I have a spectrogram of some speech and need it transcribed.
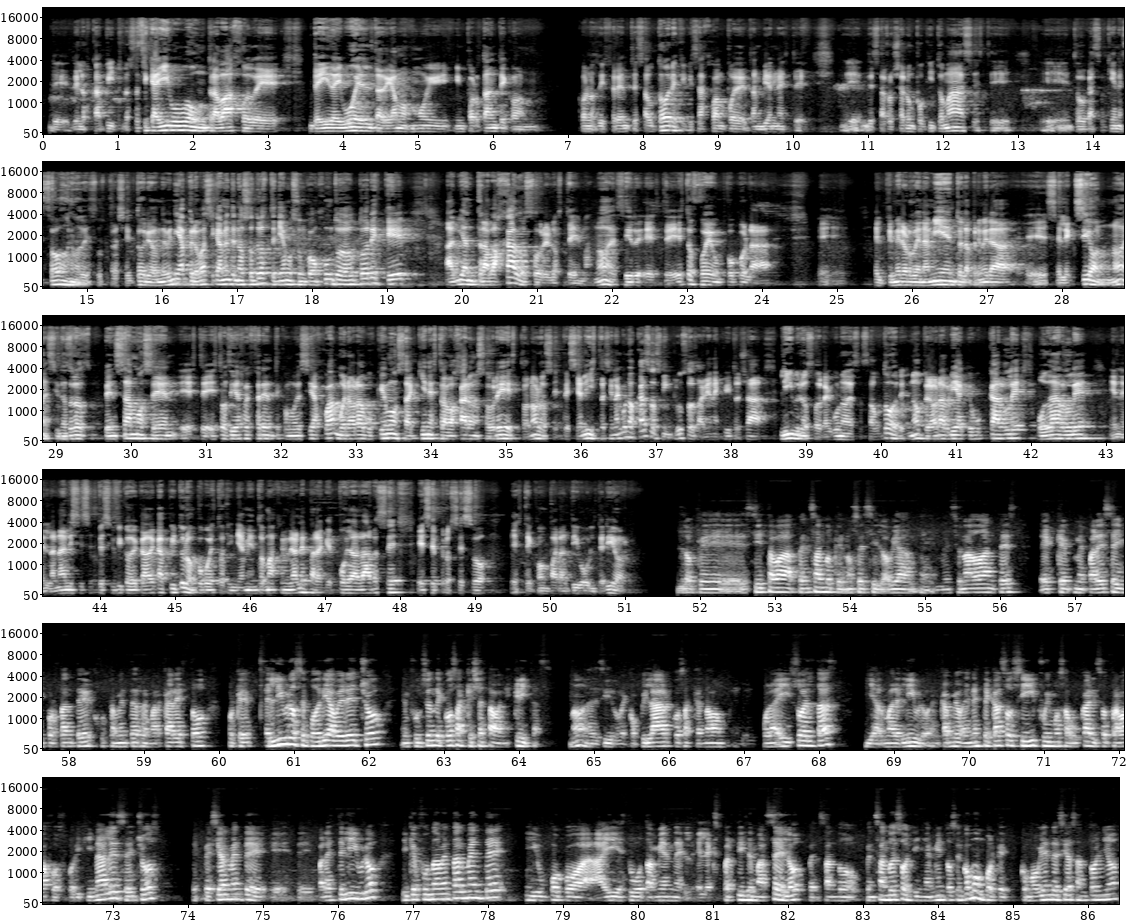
de, los capítulos. Así que ahí hubo un trabajo de, ida y vuelta, digamos, muy importante con, los diferentes autores, que quizás Juan puede también este, eh, desarrollar un poquito más, este, eh, en todo caso, quiénes son o de sus trayectorias, dónde venía, pero básicamente nosotros teníamos un conjunto de autores que habían trabajado sobre los temas, ¿no? Es decir, este, esto fue un poco la... Eh, el primer ordenamiento, la primera eh, selección, ¿no? Es decir, nosotros pensamos en este, estos 10 referentes, como decía Juan, bueno, ahora busquemos a quienes trabajaron sobre esto, ¿no? Los especialistas. Y en algunos casos incluso habían escrito ya libros sobre algunos de esos autores, ¿no? Pero ahora habría que buscarle o darle en el análisis específico de cada capítulo un poco estos lineamientos más generales para que pueda darse ese proceso este, comparativo ulterior. Lo que sí estaba pensando, que no sé si lo había eh, mencionado antes, es que me parece importante justamente remarcar esto, porque el libro se podría haber hecho en función de cosas que ya estaban escritas, ¿no? Es decir, recopilar cosas que andaban eh, por ahí sueltas y armar el libro. En cambio, en este caso sí fuimos a buscar, hizo trabajos originales hechos especialmente eh, para este libro y que fundamentalmente y un poco ahí estuvo también el, el, expertise de Marcelo, pensando, pensando esos lineamientos en común, porque como bien decías Antonio,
